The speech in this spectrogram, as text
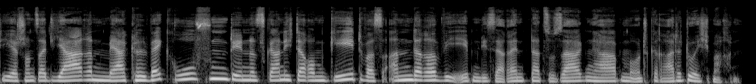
die ja schon seit Jahren Merkel wegrufen, denen es gar nicht darum geht, was andere wie eben dieser Rentner zu sagen haben und gerade durchmachen.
